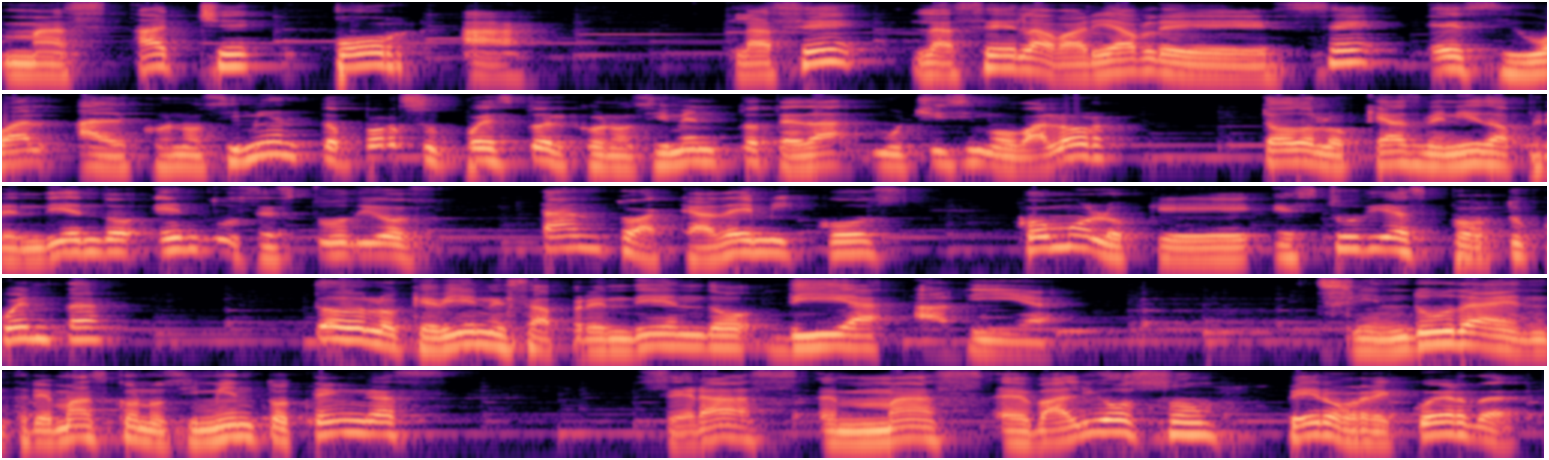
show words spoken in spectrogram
más H por A. La C, la C, la variable C es igual al conocimiento. Por supuesto, el conocimiento te da muchísimo valor. Todo lo que has venido aprendiendo en tus estudios tanto académicos como lo que estudias por tu cuenta, todo lo que vienes aprendiendo día a día. Sin duda, entre más conocimiento tengas, serás más eh, valioso, pero recuerda,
